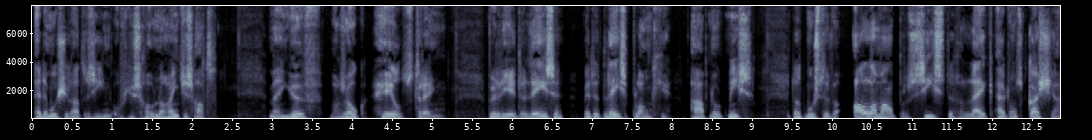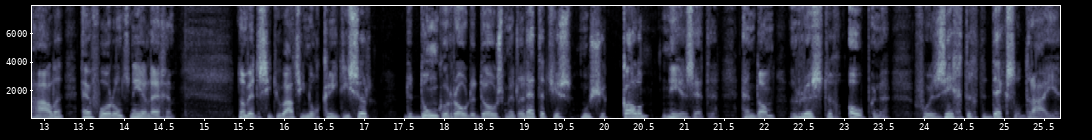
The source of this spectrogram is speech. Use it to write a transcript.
en dan moest je laten zien of je schone handjes had. Mijn juf was ook heel streng. We leerden lezen met het leesplankje, aapnootmies. Dat moesten we allemaal precies tegelijk uit ons kastje halen en voor ons neerleggen. Dan werd de situatie nog kritischer. De donkerrode doos met lettertjes moest je kalm neerzetten. En dan rustig openen. Voorzichtig de deksel draaien.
